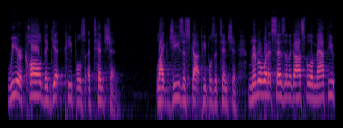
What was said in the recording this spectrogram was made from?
we are called to get people's attention like Jesus got people's attention. Remember what it says in the Gospel of Matthew?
